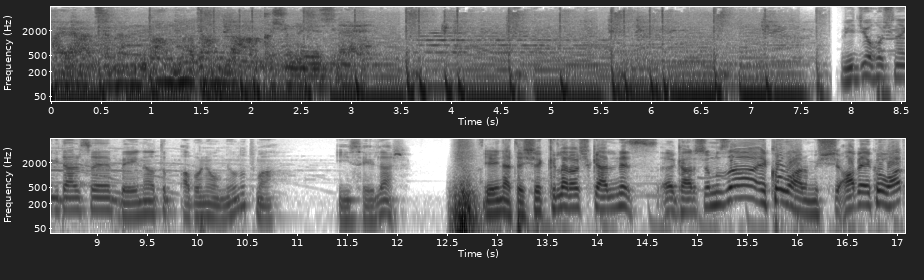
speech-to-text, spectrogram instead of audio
Hayatının damla damla akışını izle. Video hoşuna giderse beğeni atıp abone olmayı unutma. İyi seyirler. Yayına teşekkürler, hoş geldiniz. Ee, karşımıza Eko varmış. Abi Eko var.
